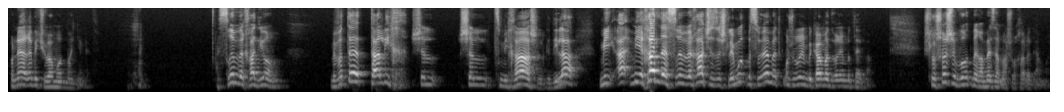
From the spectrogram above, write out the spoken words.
עונה הרבי תשובה מאוד מעניינת. 21 יום מבטא תהליך של של צמיחה, של גדילה, מ-1 ל-21, שזה שלמות מסוימת, כמו שרואים בכמה דברים בטבע. שלושה שבועות מרמז על משהו אחר לגמרי.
